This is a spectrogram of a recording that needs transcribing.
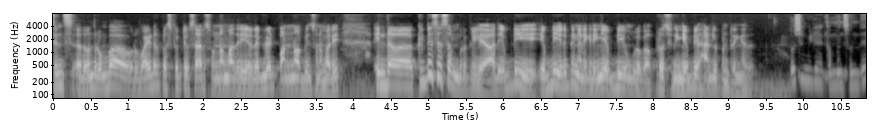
சின்ஸ் அது வந்து ரொம்ப ஒரு வைடர் பெர்ஸ்பெக்டிவ் சார் சொன்ன மாதிரி ரெகுலேட் பண்ணணும் அப்படின்னு சொன்ன மாதிரி இந்த கிரிட்டிசிசம் இருக்கு இல்லையா? அது எப்படி எப்படி இருக்குன்னு நினைக்கிறீங்க? எப்படி உங்களுக்கு அப்ரோச் நீங்கள் எப்படி ஹேண்டில் பண்ணுறீங்க அது? சோஷியல் மீடியா கமெண்ட்ஸ் வந்து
